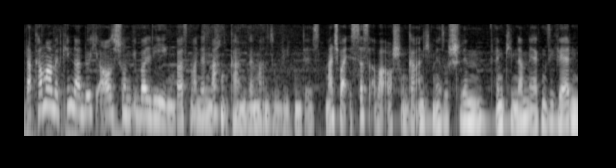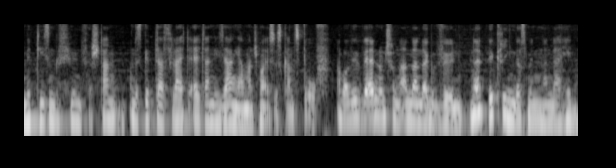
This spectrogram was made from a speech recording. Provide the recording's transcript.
Da kann man mit Kindern durchaus schon überlegen, was man denn machen kann, wenn man so wütend ist. Manchmal ist das aber auch schon gar nicht mehr so schlimm, wenn Kinder merken, sie werden mit diesen Gefühlen verstanden. Und es gibt da vielleicht Eltern, die sagen, ja, manchmal ist es ganz doof. Aber wir werden uns schon aneinander gewöhnen. Ne? Wir kriegen das miteinander hin.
